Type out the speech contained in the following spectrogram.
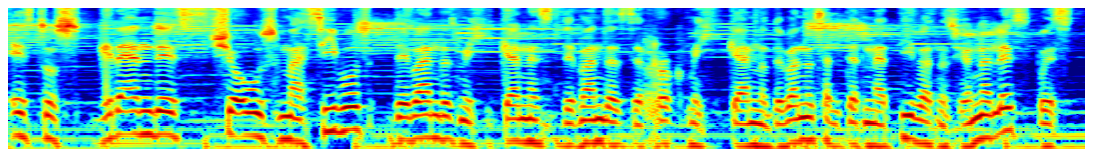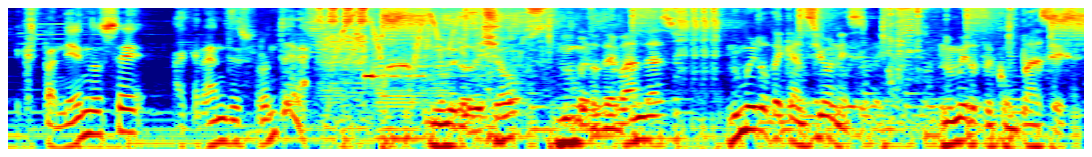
estos grandes shows masivos de bandas mexicanas, de bandas de rock mexicano, de bandas alternativas nacionales, pues expandiéndose a grandes fronteras. Número de shows, número de bandas, número de canciones, número de compases,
